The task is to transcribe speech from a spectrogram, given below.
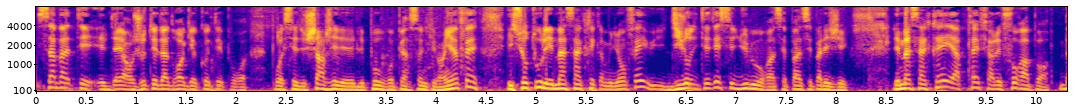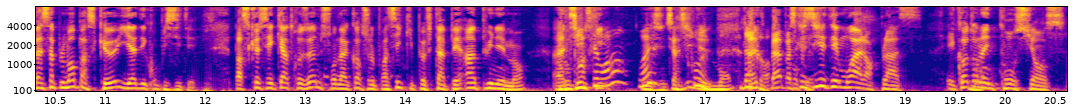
s'abatter et d'ailleurs jeter de la drogue à côté pour, pour essayer de charger les, les pauvres personnes qui n'ont rien fait et surtout les massacrer comme ils l'ont fait? 10 jours d'ITT c'est du lourd hein, c'est pas c'est pas léger les massacrer et après faire les faux rapports ben simplement parce qu'il y a des complicités parce que ces quatre hommes sont d'accord sur le principe qu'ils peuvent taper impunément un Vous type qui- Ouais. c'est une certitude Bon, d'accord. Ben, parce que si j'étais moi à leur place et quand on a une conscience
